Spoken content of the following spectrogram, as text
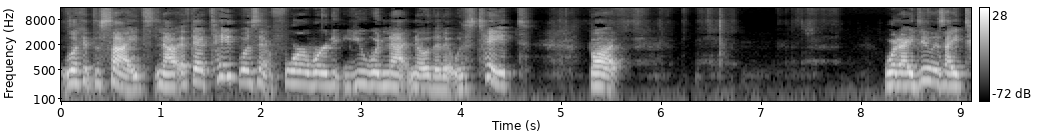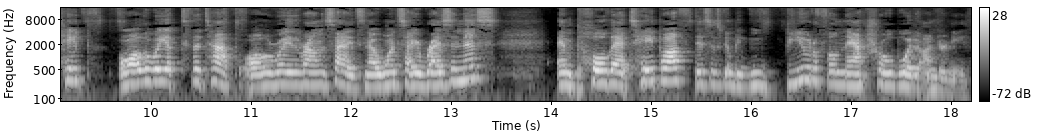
look at the sides. Now, if that tape wasn't forward, you would not know that it was taped. But what I do is I tape all the way up to the top, all the way around the sides. Now, once I resin this and pull that tape off, this is going to be beautiful natural wood underneath.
